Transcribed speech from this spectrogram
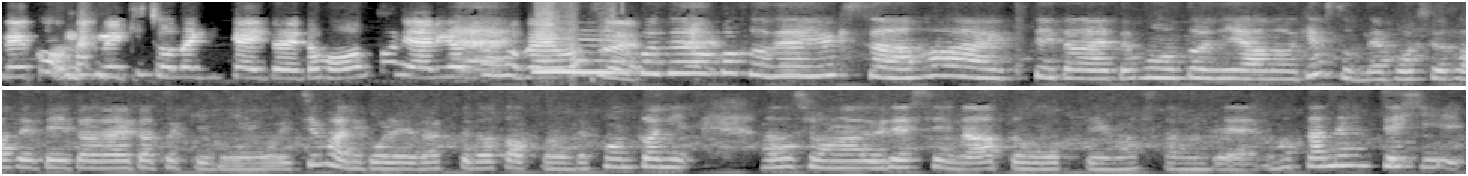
ね、こんなね、貴重な機会いただいて本当にありがとうございます。えー、こちらこそね、ゆきさん、はい、来ていただいて本当にあのゲストね、募集させていただいたときに、もう一番にご連絡くださったので、本当に私も嬉しいなと思っていましたので、またね、ぜひ、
